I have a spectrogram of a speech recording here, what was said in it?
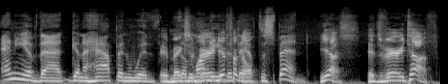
any of that going to happen with It makes the it money very that difficult. they have to spend? Yes, it's very tough.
